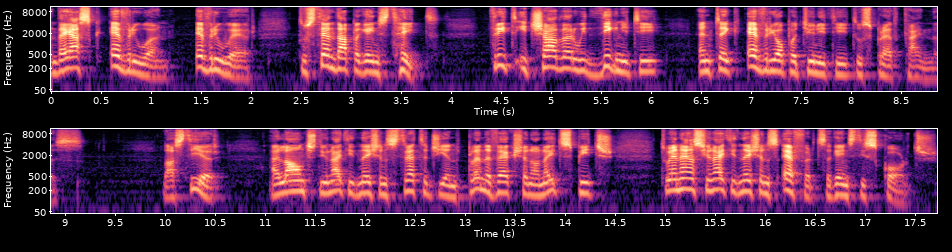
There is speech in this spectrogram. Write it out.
And I ask everyone, everywhere, to stand up against hate, treat each other with dignity, and take every opportunity to spread kindness. Last year, I launched the United Nations Strategy and Plan of Action on Hate Speech to enhance United Nations efforts against this scourge.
